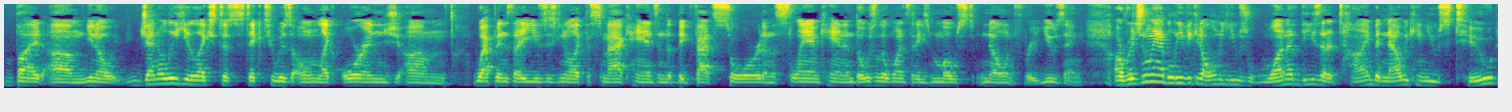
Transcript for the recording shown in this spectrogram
But um, you know, generally he likes to stick to his own like orange um, weapons that he uses. You know, like the smack hands and the big fat sword and the slam cannon. Those are the ones that he's most known for using. Originally, I believe he could only use one of these at a time, but now he can use two.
